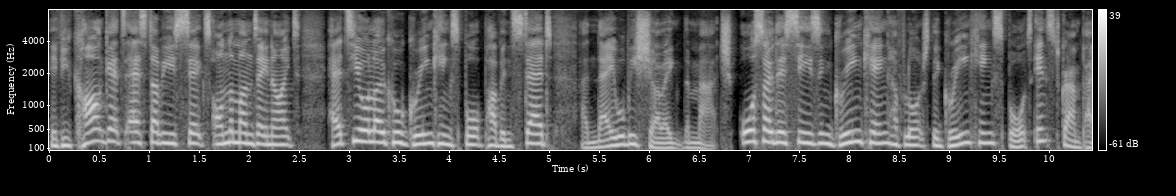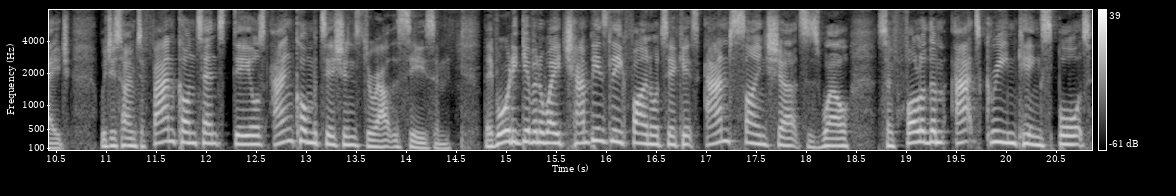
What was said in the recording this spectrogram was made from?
if you can't get to SW6 on the Monday night, head to your local Greene King Sport pub instead, and they will be showing the match. Also, this season, Greene King have launched the Greene King Sport Instagram page, which is home to fan content, deals, and competitions throughout the season. They've already given away Champions League final tickets and signed shirts as well, so follow them at Greene King Sport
